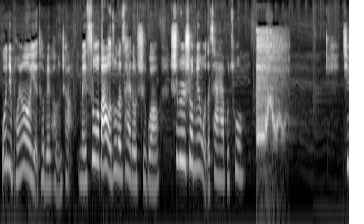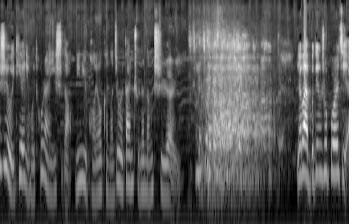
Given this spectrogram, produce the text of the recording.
我女朋友也特别捧场。每次我把我做的菜都吃光，是不是说明我的菜还不错？其实有一天你会突然意识到，你女朋友可能就是单纯的能吃而已。摇摆不定说：“波儿姐，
